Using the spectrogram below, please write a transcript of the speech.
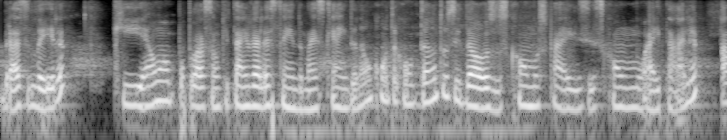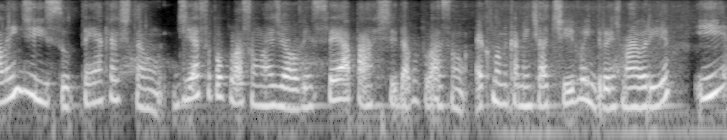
brasileira, que é uma população que está envelhecendo, mas que ainda não conta com tantos idosos como os países como a Itália. Além disso, tem a questão de essa população mais jovem ser a parte da população economicamente ativa, em grande maioria, e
